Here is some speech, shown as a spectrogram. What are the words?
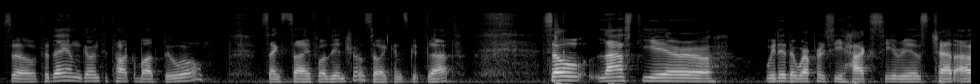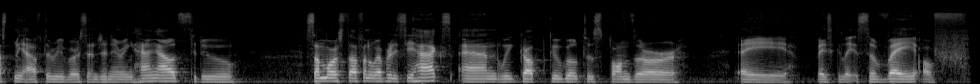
So today I'm going to talk about Duo. Thanks, Tsahi, for the intro, so I can skip that. So last year, we did a WebRTC hack series. Chad asked me after reverse engineering Hangouts to do some more stuff on WebRTC hacks, and we got Google to sponsor a basically a survey of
